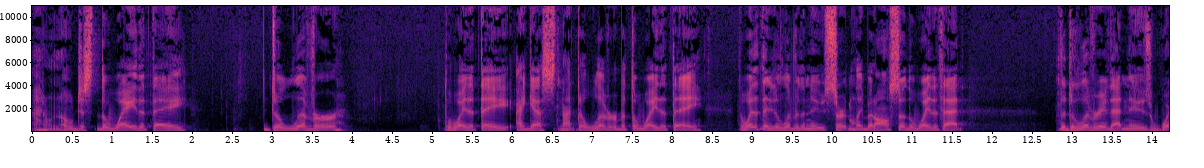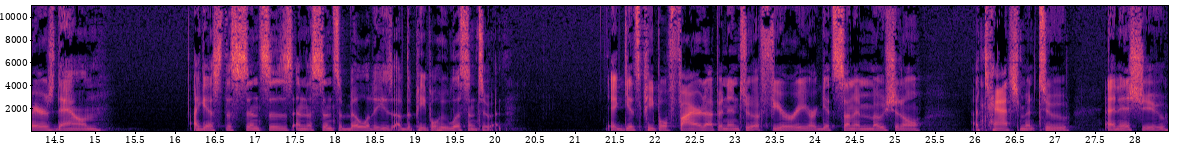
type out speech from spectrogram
I don't know, just the way that they deliver the way that they i guess not deliver but the way that they the way that they deliver the news certainly but also the way that that the delivery of that news wears down i guess the senses and the sensibilities of the people who listen to it. It gets people fired up and into a fury or gets some emotional attachment to an issue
